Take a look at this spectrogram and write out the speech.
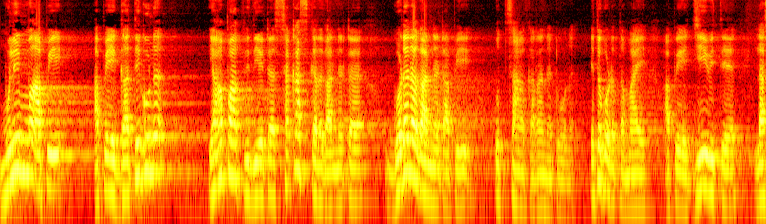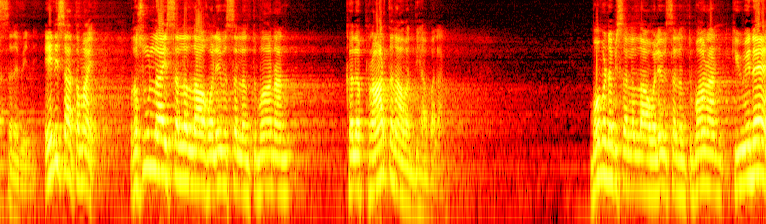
මුලින්ම අපි අපේ ගතිගුණ යහපත් විදියට සකස් කරගන්නට ගොඩනගන්නට අපි උත්සාහ කරන්නට ඕන. එතකොට තමයි අපේ ජීවිතය ලස්සන වෙන්නේ. ඒ නිසා තමයි රසුල්ලායි සල්ලල්ලාහු අලයිහි වසල්ලම් තුමාණන් කළ ප්‍රාර්ථනාවන් දිහා බලන්න. මොහමඩ් නබි සල්ලල්ලාහු අලයිහි වසල්ලම් තුමාණන් කිව්වේ නෑ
